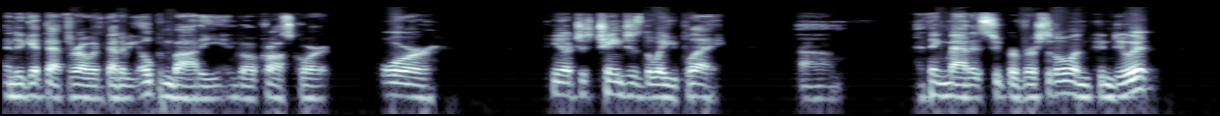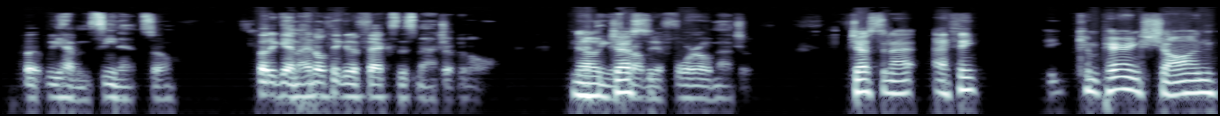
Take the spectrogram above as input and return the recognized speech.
and to get that throw, it's got to be open body and go across court, or, you know, it just changes the way you play. Um, I think Matt is super versatile and can do it, but we haven't seen it. So, but again, I don't think it affects this matchup at all. I No, think it's just probably a 4-0 matchup. Justin, I, I think comparing Sean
